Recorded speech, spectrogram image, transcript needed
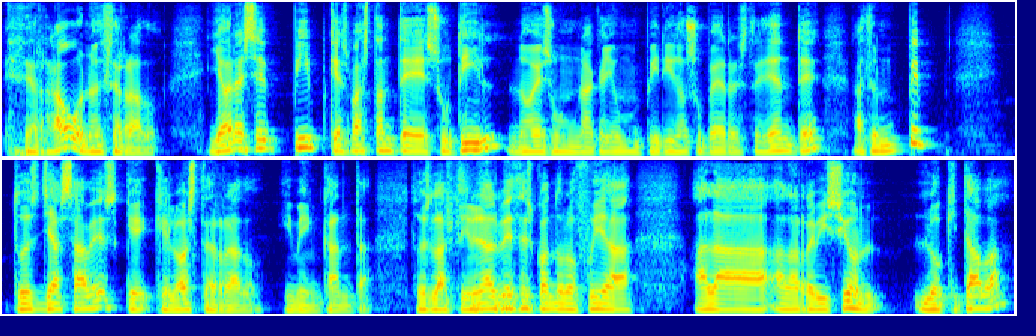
¿he cerrado o no he cerrado? Y ahora ese pip, que es bastante sutil, no es un, un pitido súper estridente, hace un pip, entonces ya sabes que, lo has cerrado y me encanta. Entonces las primeras veces cuando lo fui a, la, revisión lo quitaba,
